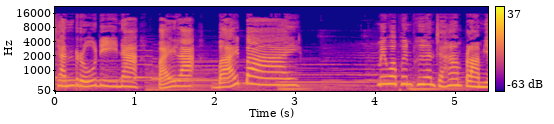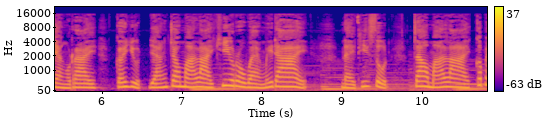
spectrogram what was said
ฉันรู้ดีนะ ไปละบายบาย ไม่ว่าเพื่อนๆจะห้ามปรามอย่างไร ก็หยุดยั้งเจ้าม้าลายขี้ระแวงไม่ได้ ในที่สุดเจ้าม้าลายก็ไป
